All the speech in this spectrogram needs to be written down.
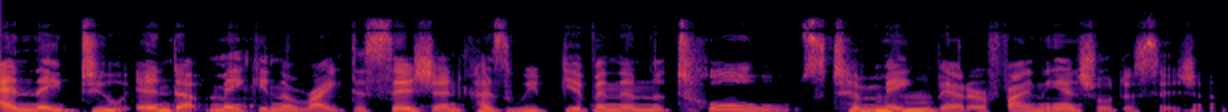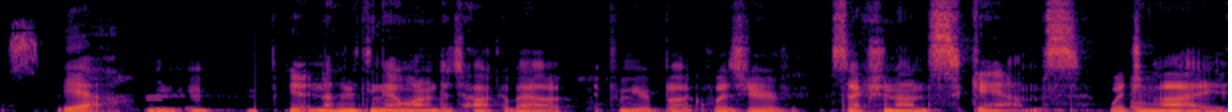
and they do end up making the right decision because we've given them the tools to make Mhm. better financial decisions. Yeah. hmm Yeah, another thing I wanted to talk about from your book was your section on scams, which Mm. I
